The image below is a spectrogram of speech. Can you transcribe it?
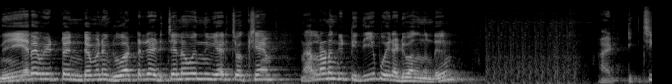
നേരെ വിട്ടു എന്റെ മോനെ ഗ്ലൂ അട്ടടി അടിച്ചാലോ എന്ന് വിചാരിച്ചു. പക്ഷേ നല്ലോണം കിട്ടി. ഇതേ പോയി അടി വാങ്ങുന്നുണ്ട്. അടിച്ച്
